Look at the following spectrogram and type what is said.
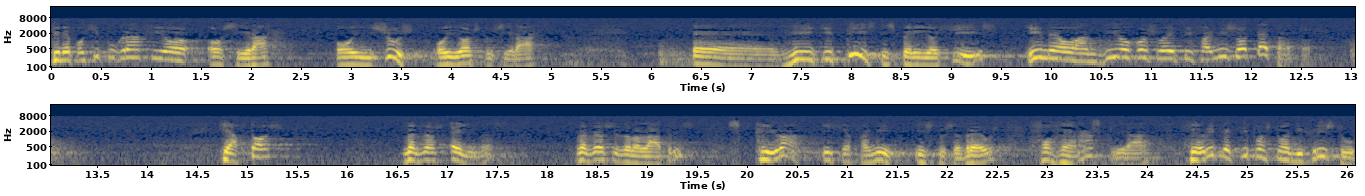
την εποχή που γράφει ο, ο Σιράχ ο Ιησούς ο Υιός του Σιράχ ε, διοικητής της περιοχής είναι ο Αντίοχος ο Επιφανής ο τέταρτος. Και αυτός βεβαίως Έλληνας βεβαίως ειδωλολάτρης σκληρά είχε φανεί εις τους Εβραίους φοβερά σκληρά θεωρείται τύπος του Αντιχρίστου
